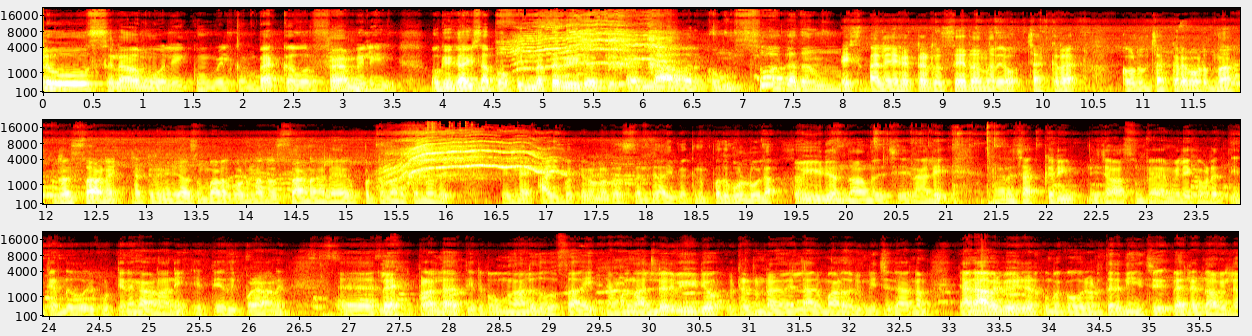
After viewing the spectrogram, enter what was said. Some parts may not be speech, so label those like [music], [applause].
Hello അസ്സലാമു അലൈക്കും welcome back our family okay guys അപ്പോൾ ഇന്നത്തെ വീഡിയോക്ക് എല്ലാവർക്കും സ്വാഗതം. ഗൈസ് അലേഹട്ട ഡ്രസ്സ് ഏതാണെന്നറിയോ ചക്ര കൊടു ചക്കര കൊടുന്ന ഡ്രസ്സാണ് ചക്കര നിജാസും പാടെ കൊടുന്ന ഡ്രസ്സാണ് അലേഹപ്പെട്ട് നടക്കുന്നത്. പിന്നെ ഐബക്കിനുള്ള ഡ്രസ്സ് ഉണ്ട് ഐബക്കിന് ഇപ്പോൾ അത് കൊള്ളൂല. വീഡിയോ എന്താണെന്ന് വെച്ച് കഴിഞ്ഞാൽ അങ്ങനെ ചക്കരയും നിജാസും ഫാമിലിയൊക്കെ ഇവിടെ എത്തിയിട്ടുണ്ട്. ഒരു കുട്ടീനെ കാണാൻ എത്തിയത് ഇപ്പോഴാണ്. അല്ലേ? ഇപ്പോഴല്ല എത്തിയിട്ട് ഇപ്പോൾ മൂന്നാൽ ദിവസമായി നമ്മൾ നല്ലൊരു വീഡിയോ ഇട്ടിട്ടുണ്ടായിരുന്നു. എല്ലാവരും പാടെ ഒരുമിച്ച്. കാരണം ഞാൻ രാവിലെ വീഡിയോ എടുക്കുമ്പോൾ ഓരോരുത്തരും നീച്ച് വരലുണ്ടാവില്ല.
